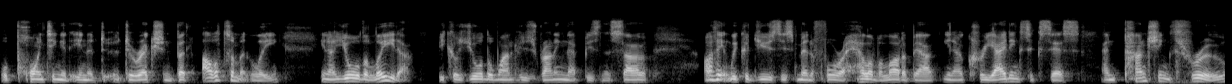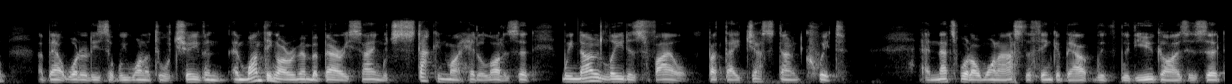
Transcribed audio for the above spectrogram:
or pointing it in a, d- a direction. But ultimately, you know, you're the leader because you're the one who's running that business. So I think we could use this metaphor a hell of a lot about, you know, creating success and punching through about what it is that we wanted to achieve. And, and one thing I remember Barry saying, which stuck in my head a lot, is that we know leaders fail, but they just don't quit. And that's what I want us to think about with, with you guys is that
